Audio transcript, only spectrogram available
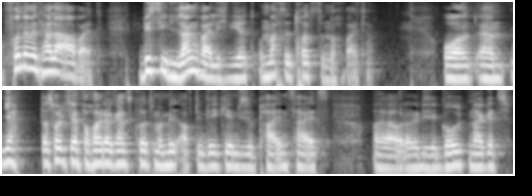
fundamentale Arbeit, bis sie langweilig wird und mach sie trotzdem noch weiter. Und ähm, ja, das wollte ich einfach heute ganz kurz mal mit auf den Weg geben, diese paar Insights äh, oder diese Gold Nuggets.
